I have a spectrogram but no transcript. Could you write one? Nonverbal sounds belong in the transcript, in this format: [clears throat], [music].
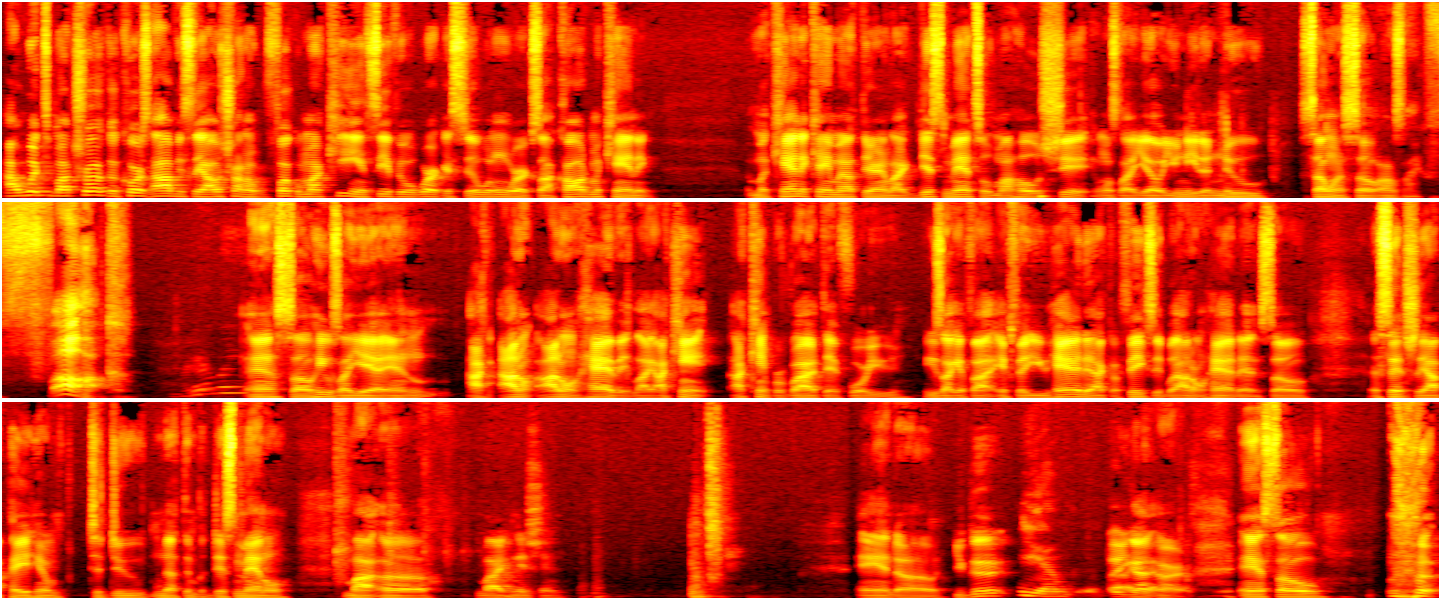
i went to my truck of course obviously i was trying to fuck with my key and see if it would work it still wouldn't work so i called a mechanic a mechanic came out there and like dismantled my whole shit and was like yo you need a new so and so i was like fuck Really? and so he was like yeah and I, I don't I don't have it like I can't I can't provide that for you. He's like if I if you had it I could fix it but I don't have that. So essentially I paid him to do nothing but dismantle my uh my ignition. And uh you good? Yeah, I'm good. Oh, you got it. All right. And so [clears throat]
